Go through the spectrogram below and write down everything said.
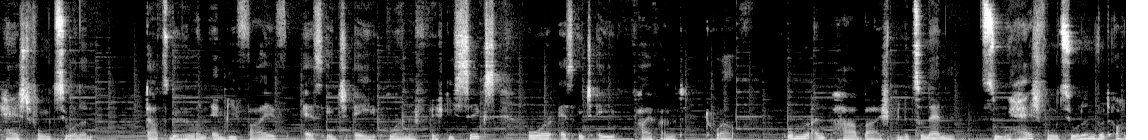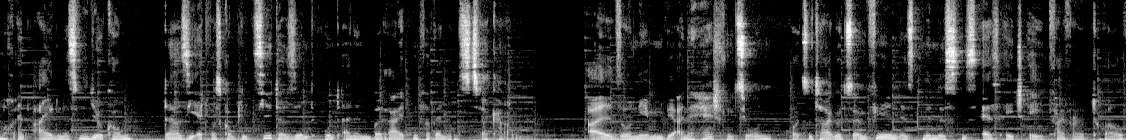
Hash-Funktionen. Dazu gehören MD5, SHA-156 oder SHA-512 um nur ein paar Beispiele zu nennen. Zu Hash-Funktionen wird auch noch ein eigenes Video kommen, da sie etwas komplizierter sind und einen breiten Verwendungszweck haben. Also nehmen wir eine Hash-Funktion, heutzutage zu empfehlen ist mindestens SHA-512,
